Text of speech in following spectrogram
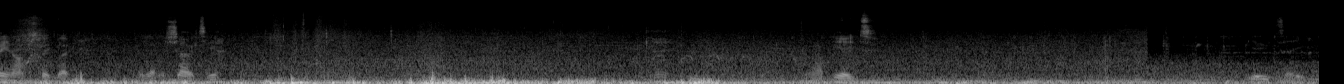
Very nice. Let me show it to you. Okay. That beaut. Beauty.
